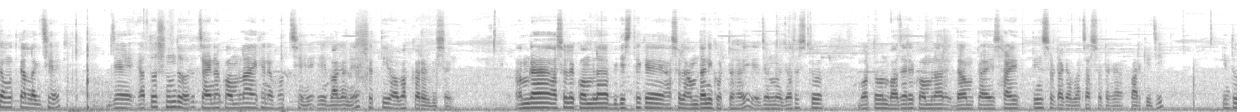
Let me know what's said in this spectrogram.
চমৎকার লাগছে যে এত সুন্দর চায়না কমলা এখানে হচ্ছে এই বাগানে। সত্যি অবাক করার বিষয়। আমরা আসলে কমলা বিদেশ থেকে আসলে আমদানি করতে হয়, এজন্য যথেষ্ট বর্তমান বাজারে কমলার দাম প্রায় সাড়ে তিনশো টাকা বা চারশো টাকা পার কেজি। কিন্তু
